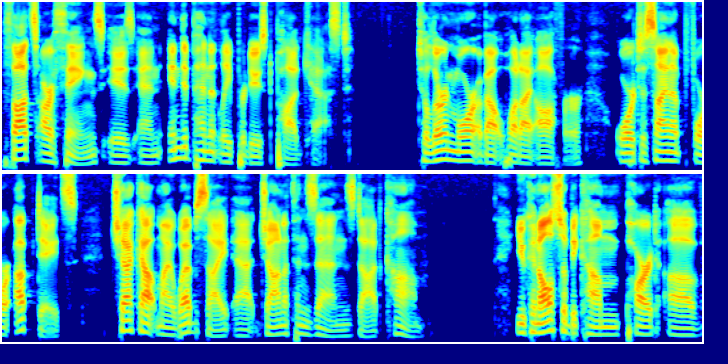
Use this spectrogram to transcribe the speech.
Thoughts Are Things is an independently produced podcast. To learn more about what I offer or to sign up for updates, check out my website at jonathanzenz.com. You can also become part of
